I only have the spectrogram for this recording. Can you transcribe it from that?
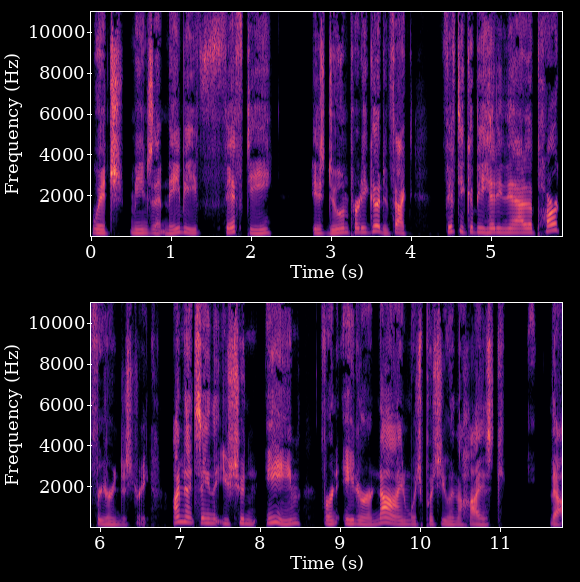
which means that maybe 50 is doing pretty good in fact 50 could be hitting it out of the park for your industry i'm not saying that you shouldn't aim for an eight or a nine, which puts you in the highest the,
